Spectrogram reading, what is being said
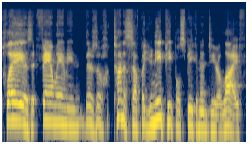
play? Is it family? I mean, there's a ton of stuff, but you need people speaking into your life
